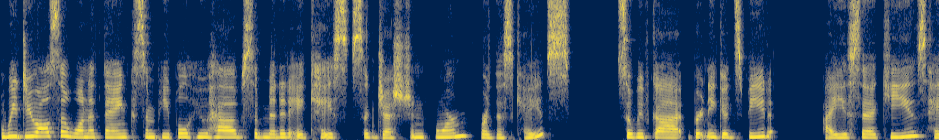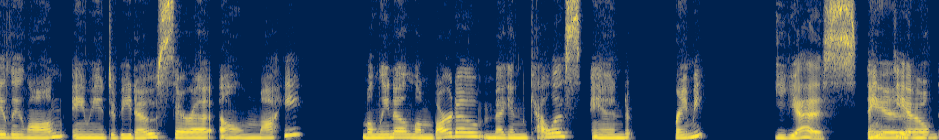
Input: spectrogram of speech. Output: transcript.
We do also want to thank some people who have submitted a case suggestion form for this case. So we've got Brittany Goodspeed, Aisa Keys, Haley Long, Amy DeVito, Sarah El Mahi, Melina Lombardo, Megan Callis, and Rami. Yes. Thank you.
